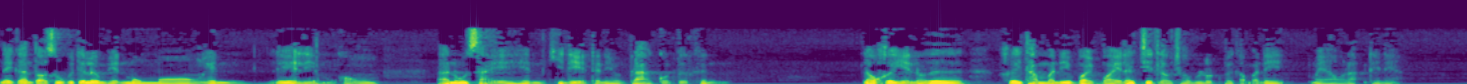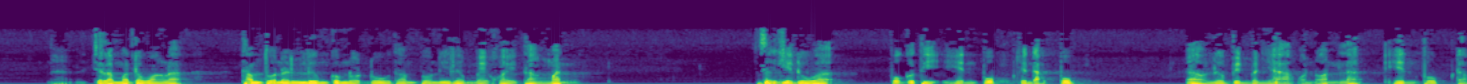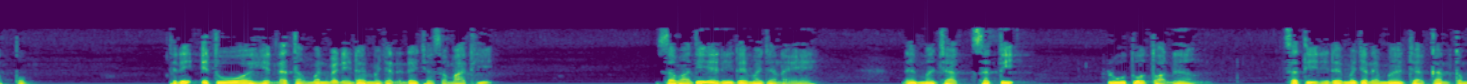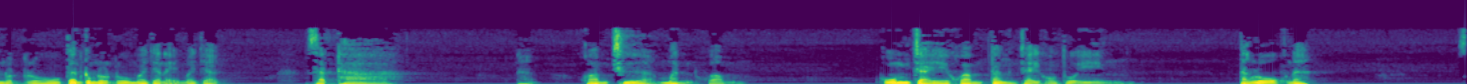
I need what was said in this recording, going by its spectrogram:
ในการต่อสู้ก็จะเริ่มเห็นมุมมอง เห็นเล่เหลี่ยมของอนุสัย เห็นกิเลสอันนี้มันปรากฏเกิดขึ้น เราเคยเห็นว่าเออ เคยทำอันนี้บ่อยๆ แล้วจิตเราชอบหลุดไปกับอันนี้ ไม่เอาละที่นี่นะจะระมัดระวังละทำตัวนั้นลืมกำหนดรู้ทำตัวนี้แล้วไม่ค่อยตั้งมันสังเกตดูว่า ปกติเห็นปุ๊บ จะดับปุ๊บอ้าวเริ่มเป็นปัญญาอ่อนๆแล้วเห็นปุ๊บ ดับปุ๊บทีนี้ไอตัวเห็นแล้วตั้งมั่นแบบนี้ได้มาจากไหนได้จากสมาธิ สมาธิอันนี้ได้มาจากไหน ได้มาจากสติ รู้ตัวต่อเนื่อง สตินี้ได้มาจากไหนมาจากการกำหนดรู้ การกำหนดรู้มาจากไหนมาจากศรัทธานะความเชื่อมั่นความภูมิใจความตั้งใจของตัวเอง ทั้งโลกนะ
